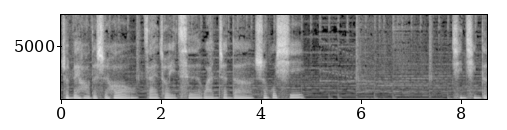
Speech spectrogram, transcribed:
准备好的时候，再做一次完整的深呼吸，轻轻的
